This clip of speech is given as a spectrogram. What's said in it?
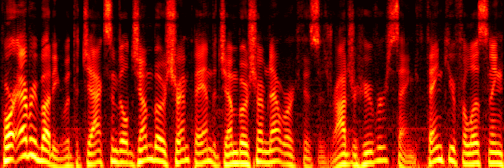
For everybody with the Jacksonville Jumbo Shrimp and the Jumbo Shrimp Network, this is Roger Hoover saying thank you for listening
